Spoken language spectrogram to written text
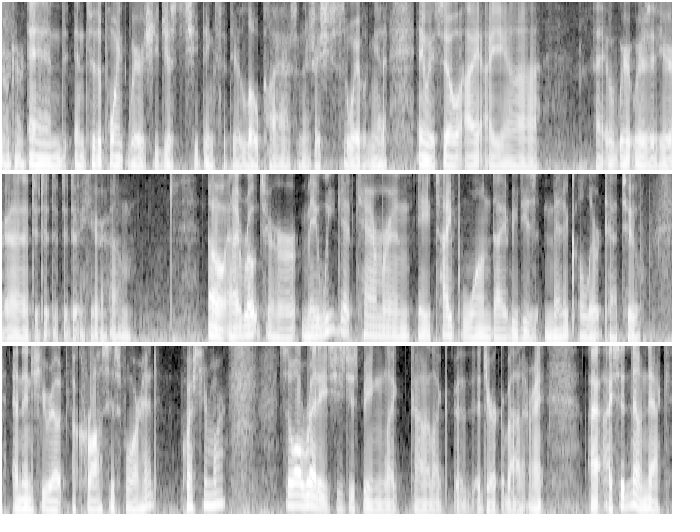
Okay. and and to the point where she just she thinks that they're low class, and there's just, just a way of looking at it. Anyway, so I I, uh, I where where is it here? Uh, here. Um, oh, and I wrote to her, may we get Cameron a type one diabetes medic alert tattoo? And then she wrote across his forehead? Question mark. So already she's just being like kind of like a, a jerk about it, right? I, I said no, neck.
